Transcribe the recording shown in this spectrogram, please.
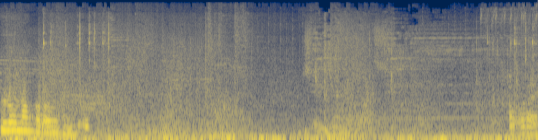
플로만 걸어도 돼 잡으라 해.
